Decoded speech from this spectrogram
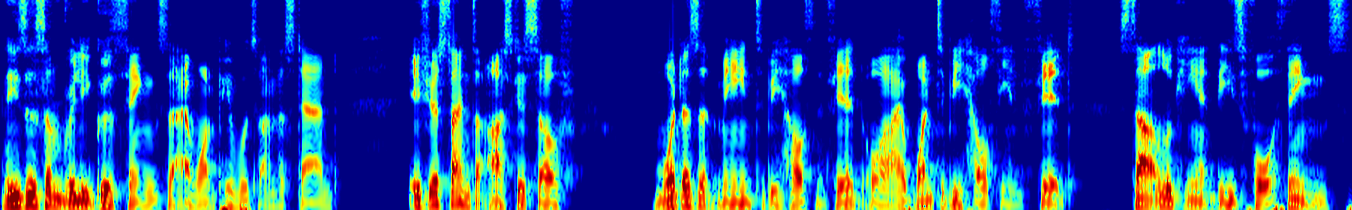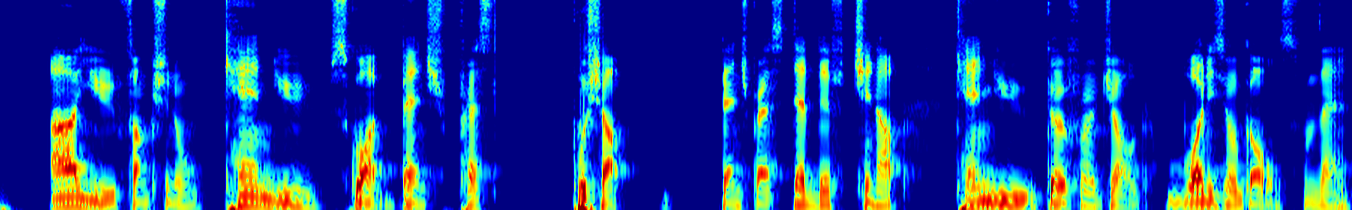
these are some really good things that i want people to understand. If you're starting to ask yourself what does it mean to be healthy and fit? or i want to be healthy and fit start looking at these four things. Are you functional? Can you squat bench press push up bench press, deadlift, chin up? Can you go for a jog? What is your goals from there?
